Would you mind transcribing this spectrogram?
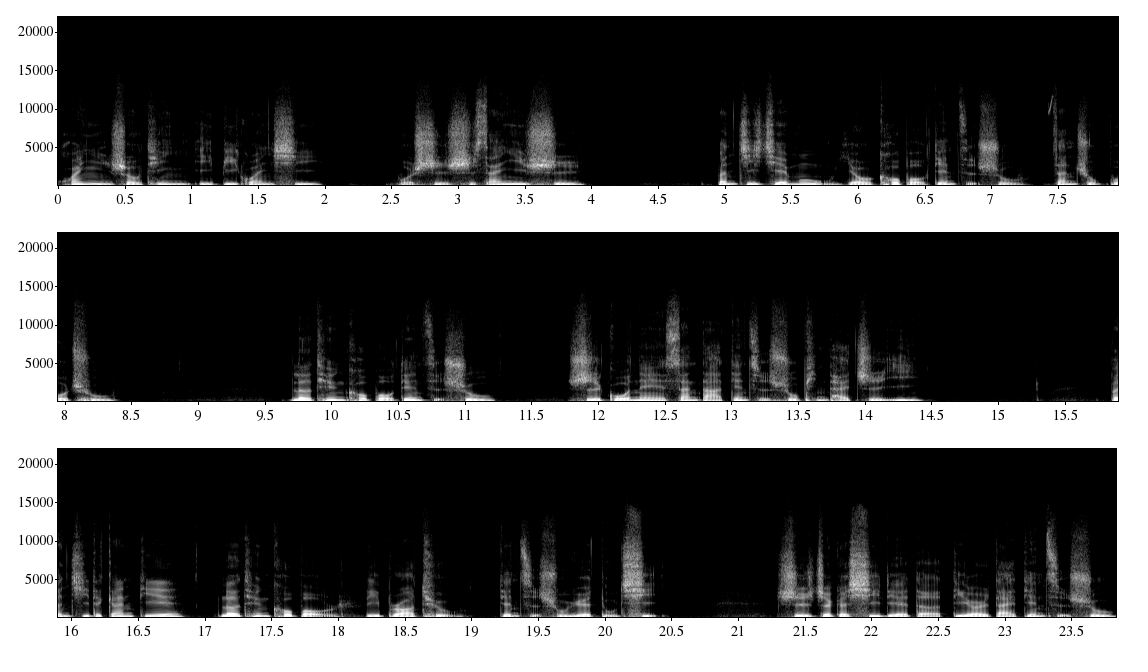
欢迎收听一币关系，我是十三医师。本集节目由 Kobo 电子书赞助播出。乐天 Kobo 电子书是国内三大电子书平台之一。本集的干爹乐天 Kobo Libra Two 电子书阅读器是这个系列的第二代电子书。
